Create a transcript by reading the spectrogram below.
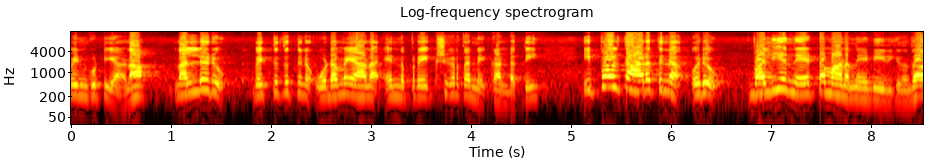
പെൺകുട്ടിയാണ്. നല്ലൊരു വ്യക്തിത്വത്തിന് ഉടമയാണ് എന്ന് പ്രേക്ഷകർ തന്നെ കണ്ടെത്തി. ഇപ്പോൾ താരത്തിന് ഒരു വലിയ നേട്ടമാണ് നേടിയിരിക്കുന്നത്.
